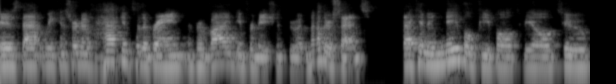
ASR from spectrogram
is that we can sort of hack into the brain and provide information through another sense that can enable people to be able to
